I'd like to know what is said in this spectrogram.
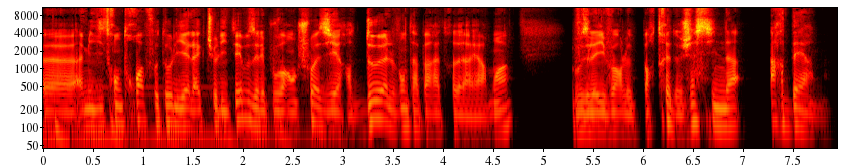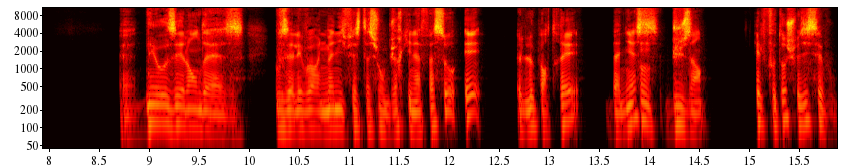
euh, à midi 30 trois photos liées à l'actualité. Vous allez pouvoir en choisir deux, elles vont apparaître derrière moi. Vous allez y voir le portrait de Jacinda Ardern, euh, néo-zélandaise. Vous allez voir une manifestation au Burkina Faso et le portrait d'Agnès Buzyn. Quelle photo choisissez-vous?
